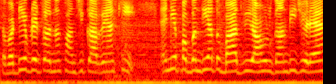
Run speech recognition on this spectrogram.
ਤਾਂ ਵੱਡੀ ਅਪਡੇਟ ਤੁਹਾਡੇ ਨਾਲ ਸਾਂਝੀ ਕਰ ਰਹੇ ਹਾਂ ਕਿ ਇੰਨੀਆਂ ਪਾਬੰਦੀਆਂ ਤੋਂ ਬਾਅਦ ਵੀ ਰਾਹੁਲ ਗਾਂਧੀ ਜਿਹੜਾ ਹੈ,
